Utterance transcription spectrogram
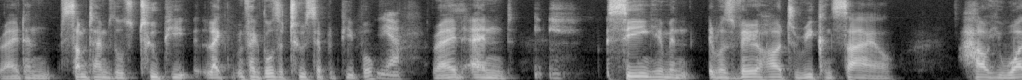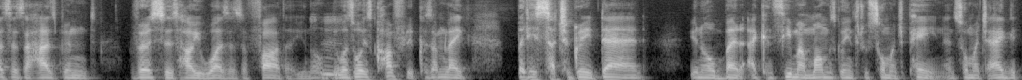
right? And sometimes those two people, like in fact, those are two separate people Yeah. right? And seeing him, and it was very hard to reconcile how he was as a husband versus how he was as a father. You know, there was always conflict because I'm like, but he's such a great dad, you know. But I can see my mom's going through so much pain and so much agony,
